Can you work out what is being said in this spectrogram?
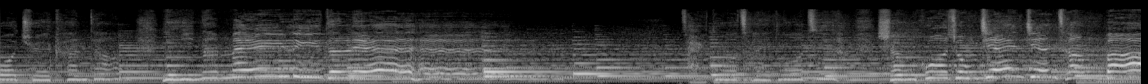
我却看到你那美丽的脸。再多才多姿，生活中渐渐苍白。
